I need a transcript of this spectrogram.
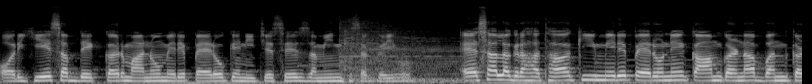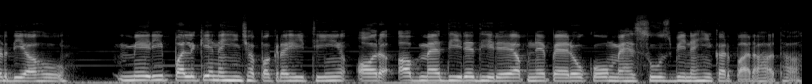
और ये सब देखकर मानो मेरे पैरों के नीचे से ज़मीन खिसक गई हो। ऐसा लग रहा था कि मेरे पैरों ने काम करना बंद कर दिया हो। मेरी पलकें नहीं झपक रही थीं और अब मैं धीरे धीरे अपने पैरों को महसूस भी नहीं कर पा रहा था।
